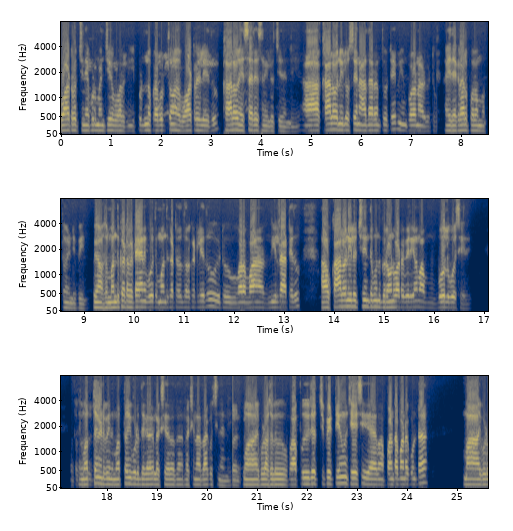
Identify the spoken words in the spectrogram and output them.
వాటర్ వచ్చినప్పుడు మంచిగా వాటర్ ఇప్పుడున్న ప్రభుత్వం వాటరే లేదు. కాలువ ఎస్ఆర్ఎస్ నీళ్ళు వచ్చేదండి. ఆ కాలువ నీళ్ళు వస్తున్న ఆధారంతో మేము పొలం నాడబెట్టు ఐదు ఎకరాల పొలం మొత్తం ఎండిపోయింది. మేము అసలు మందు కట్ట టయానికి పోతే మందు కట్టలు దొరకట్లేదు. ఇటు వా- నీళ్ళు రావట్లేదు. ఆ కాలువ నీళ్ళు వచ్చిన ఇంత ముందు గ్రౌండ్ వాటర్ పెరిగినా మా బోర్లు పోసేది. మొత్తం ఎండిపోయింది మొత్తం ఇప్పుడు దగ్గర లక్ష లక్షన్నర దాకా వచ్చిందండి. మా ఇప్పుడు అసలు అప్పు తెచ్చి పెట్టాము చేసి పంట పండకుండా మా ఇప్పుడు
